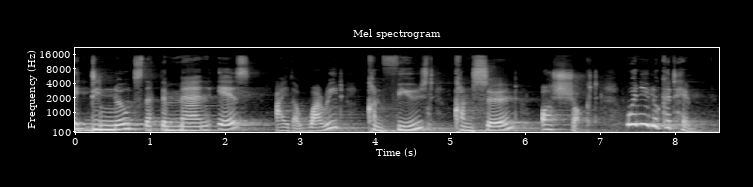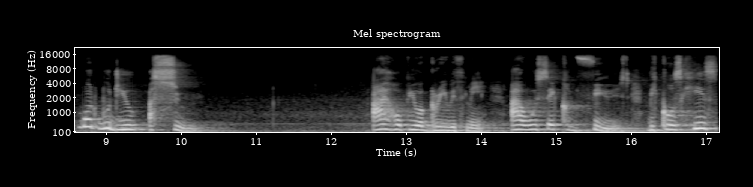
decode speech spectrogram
it denotes that the man is either worried, confused, concerned, or shocked. When you look at him, what would you assume? I hope you agree with me. I will say confused because his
